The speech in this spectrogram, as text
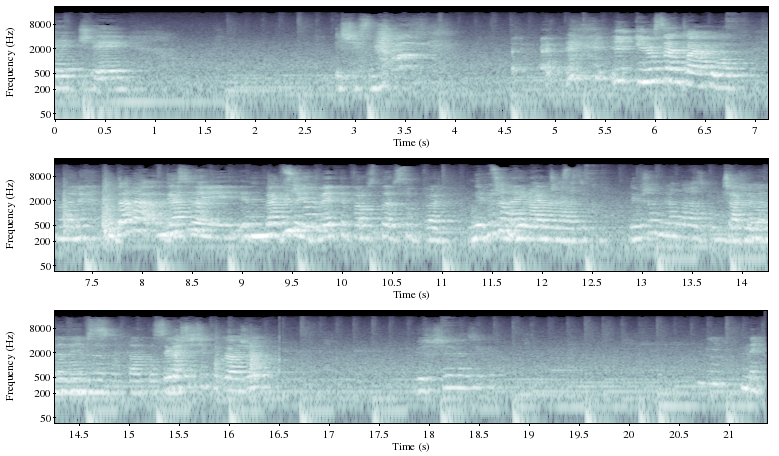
е, че е 6 и, и освен това е хубаво. Нали? Да, да, и, не са и виждам, двете, просто е супер. не виждам Цена и голяма разлика. Не виждам голяма разлика. Чакаме да видим резултата. Сега ще ти покажа. Виждаш ли разлика? Не.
